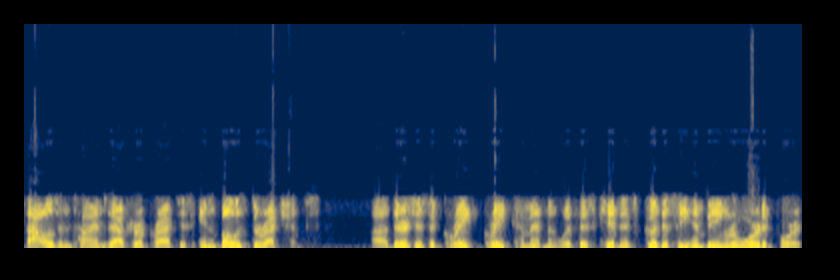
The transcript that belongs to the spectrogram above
thousand times after a practice in both directions. Uh, there's just a great, great commitment with this kid, and it's good to see him being rewarded for it.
